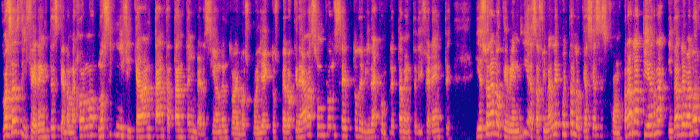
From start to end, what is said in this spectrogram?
cosas diferentes que a lo mejor no, no significaban tanta, tanta inversión dentro de los proyectos, pero creabas un concepto de vida completamente diferente. Y eso era lo que vendías. A final de cuentas, lo que hacías es comprar la tierra y darle valor.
